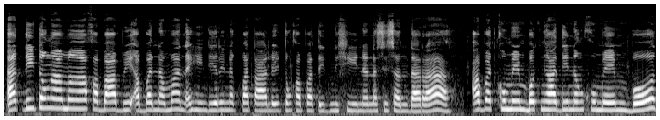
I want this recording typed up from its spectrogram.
At dito nga mga kababi, aba naman ay hindi rin nagpatalo itong kapatid ni Sheena na si Sandara. Abat kumembot nga din ng kumembot.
